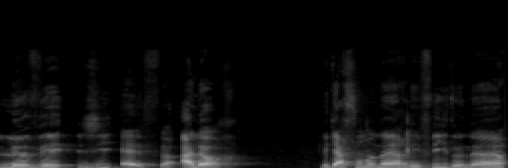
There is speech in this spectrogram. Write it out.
le VJF. Alors, les garçons d'honneur, les filles d'honneur,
